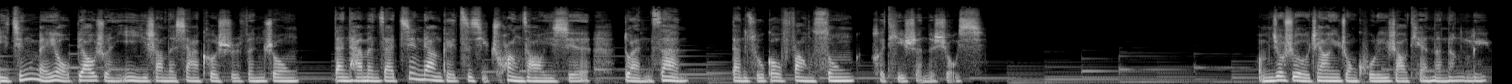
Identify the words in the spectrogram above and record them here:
已经没有标准意义上的下课十分钟，但他们在尽量给自己创造一些短暂。但足够放松和提神的休息，我们就是有这样一种苦里找甜的能力。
